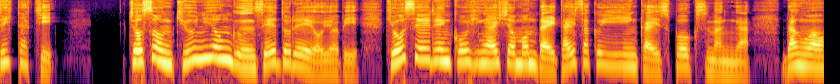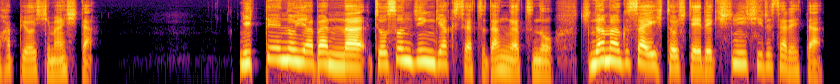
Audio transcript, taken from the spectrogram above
1日、朝鮮旧日本軍制度令及び強制連行被害者問題対策委員会スポークスマンが談話を発表しました。日程の野蛮な朝鮮人虐殺弾圧の血生臭い日として歴史に記された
